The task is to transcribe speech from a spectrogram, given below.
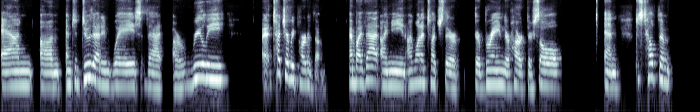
and um, and to do that in ways that are really uh, touch every part of them. And by that i mean i want to touch their their brain their heart their soul and just help them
